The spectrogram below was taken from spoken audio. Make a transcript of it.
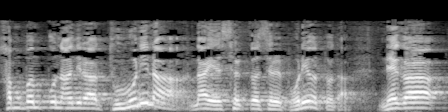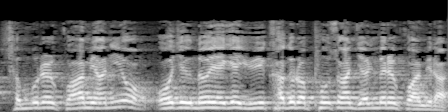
한 번뿐 아니라 두 번이나 나의 설 것을 보내었도다. 내가 선물을 구함이 아니요 오직 너에게 유익하도록 풍성한 열매를 구함이라.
